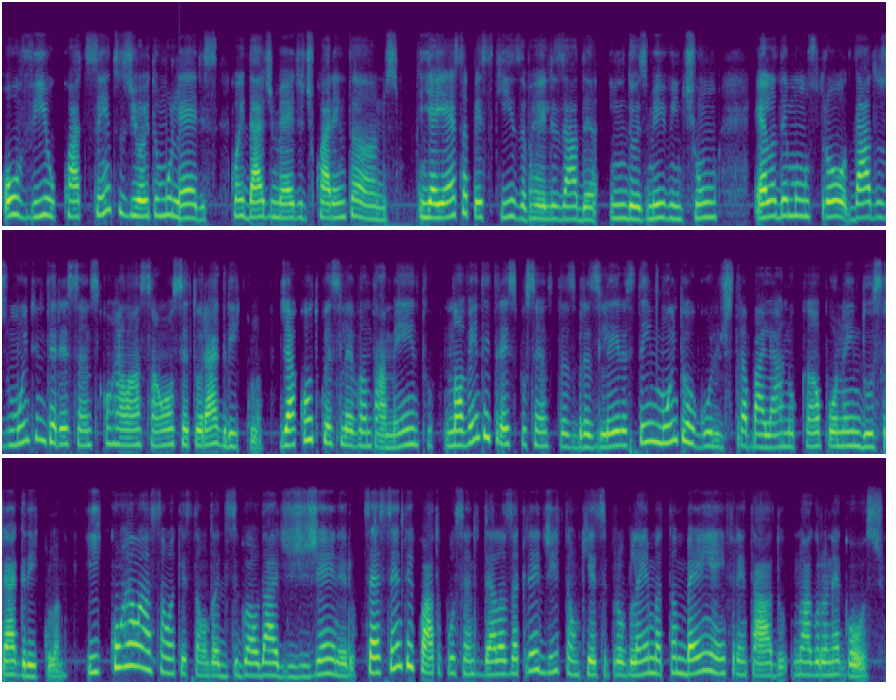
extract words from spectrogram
ouviu 408 mulheres com idade média de 40 anos. E aí essa pesquisa, realizada em 2021, ela demonstrou dados muito interessantes com relação ao setor agrícola. De acordo com esse levantamento, 93% das brasileiras têm muito orgulho de trabalhar no campo ou na indústria agrícola. E com relação à questão da desigualdade de gênero, 64% delas acreditam que esse problema também é enfrentado no agronegócio.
